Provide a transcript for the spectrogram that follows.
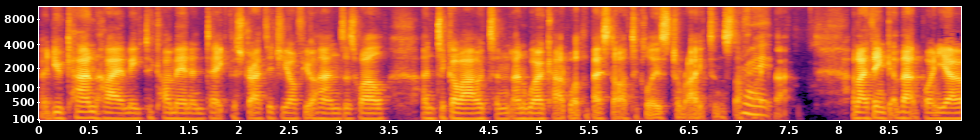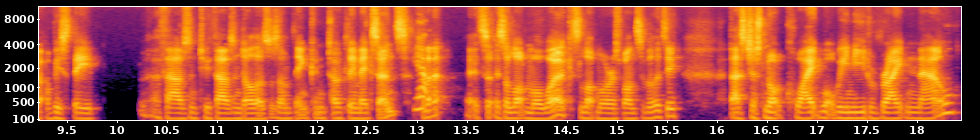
but you can hire me to come in and take the strategy off your hands as well and to go out and, and work out what the best article is to write and stuff right. like that and i think at that point yeah obviously a thousand two thousand dollars or something can totally make sense yeah. for that it's, it's a lot more work it's a lot more responsibility that's just not quite what we need right now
